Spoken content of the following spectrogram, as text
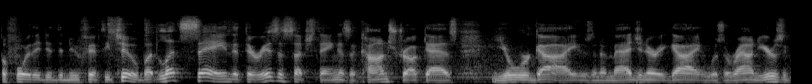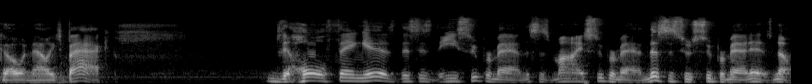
before they did the new 52. But let's say that there is a such thing as a construct as your guy, who's an imaginary guy who was around years ago and now he's back. The whole thing is this is the Superman. This is my Superman. This is who Superman is. No,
